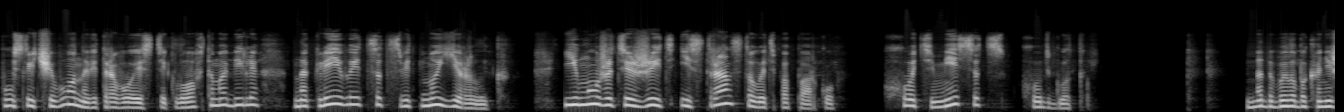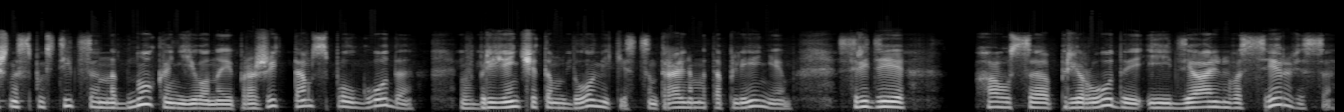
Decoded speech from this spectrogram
после чего на ветровое стекло автомобиля наклеивается цветной ярлык. И можете жить и странствовать по парку хоть месяц, хоть год. Надо было бы, конечно, спуститься на дно каньона и прожить там с полгода в бревенчатом домике с центральным отоплением, среди хаоса природы и идеального сервиса.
